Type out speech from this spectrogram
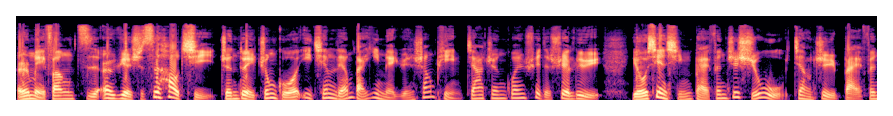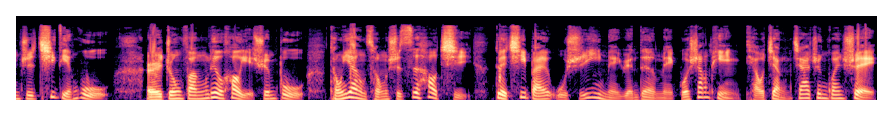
而美方自二月十四号起，针对中国一千两百亿美元商品加征关税的税率，由现行百分之十五降至百分之七点五。而中方六号也宣布，同样从十四号起，对七百五十亿美元的美国商品调降加征关税，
